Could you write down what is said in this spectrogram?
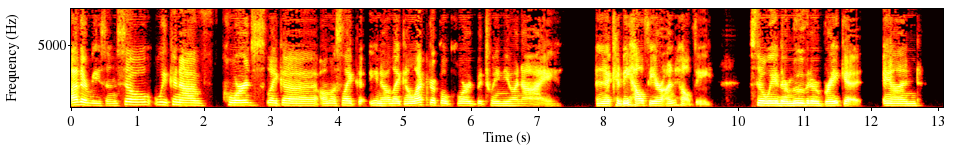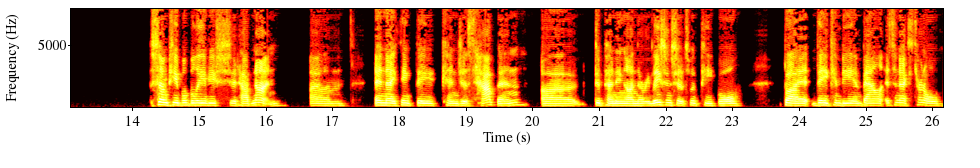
other reasons. So we can have cords like a almost like you know like an electrical cord between you and I, and it could be healthy or unhealthy. So we either move it or break it, and some people believe you should have none. Um, and I think they can just happen uh, depending on their relationships with people, but they can be imbalance. It's an external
